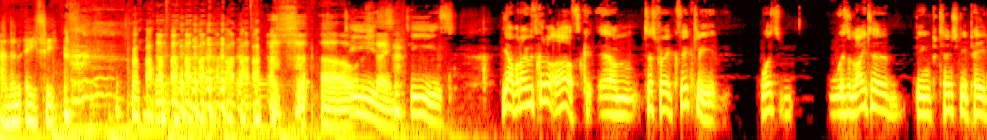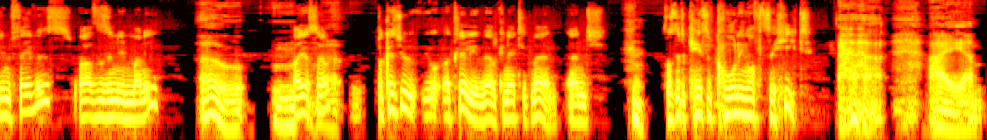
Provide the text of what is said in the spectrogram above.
and an eighty. oh, tease, tease. Yeah, but I was going to ask, um, just very quickly, was was Elita being potentially paid in favors rather than in money Oh, by yourself? Because you you are clearly a well connected man, and was it a case of calling off the heat? I um,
